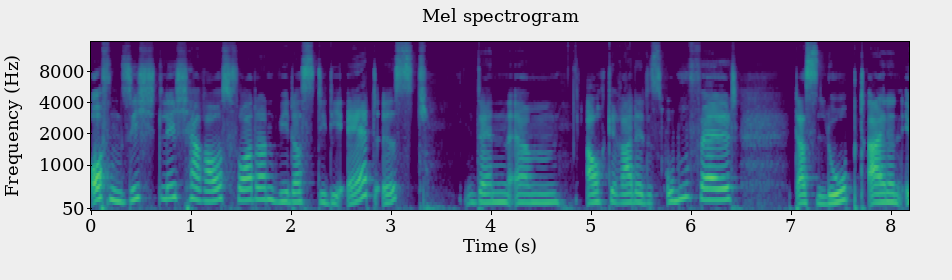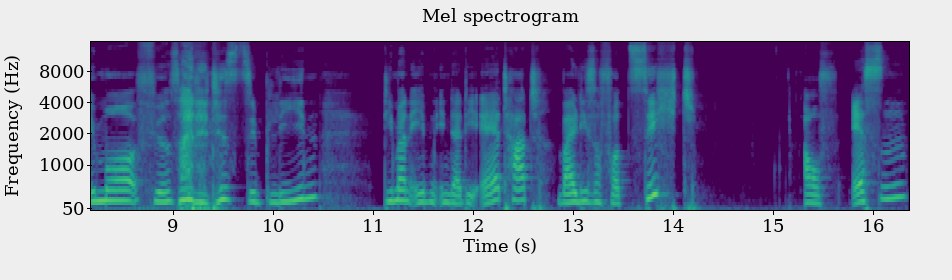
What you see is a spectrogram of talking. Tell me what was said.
offensichtlich herausfordernd, wie das die Diät ist. Denn ähm, auch gerade das Umfeld, das lobt einen immer für seine Disziplin, die man eben in der Diät hat, weil dieser Verzicht auf Essen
